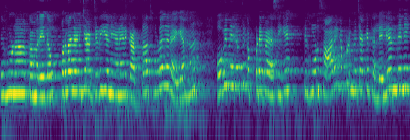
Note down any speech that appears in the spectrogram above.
ਤੇ ਹੁਣ ਕਮਰੇ ਦਾ ਉੱਪਰਲਾ ਜਾਨੀ ਝਾੜ ਚੜੀ ਆ ਨਿਆਣਿਆਂ ਨੇ ਕੱਢਤਾ ਥੋੜਾ ਜਿਹਾ ਰਹਿ ਗਿਆ ਹਨਾ। ਉਹ ਵੀ ਮੇਰੇ ਉੱਤੇ ਕੱਪੜੇ ਪਏ ਸੀਗੇ ਤੇ ਹੁਣ ਸਾਰੇ ਕੱਪੜੇ ਮੈਂ ਚੱਕ ਕੇ ਥੱਲੇ ਲਿਆਂਦੇ ਨੇ।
